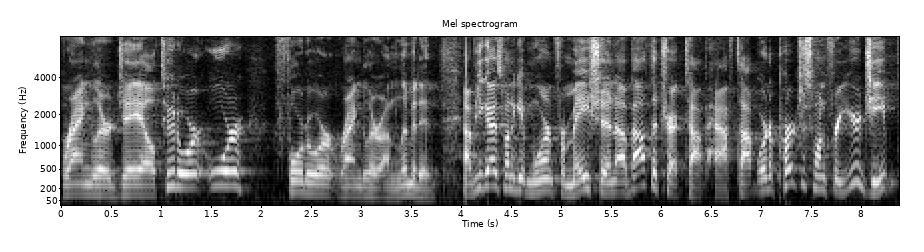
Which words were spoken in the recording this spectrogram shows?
Wrangler JL two-door or four-door Wrangler Unlimited. Now, if you guys want to get more information about the Trektop Half Top or to purchase one for your Jeep,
